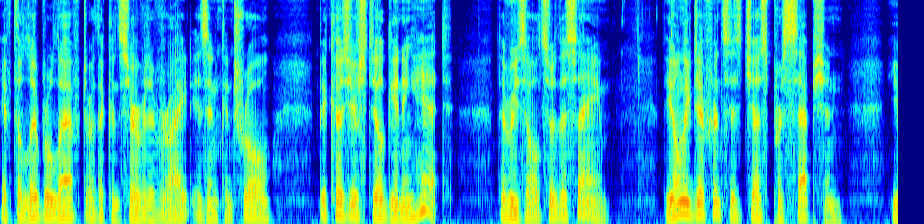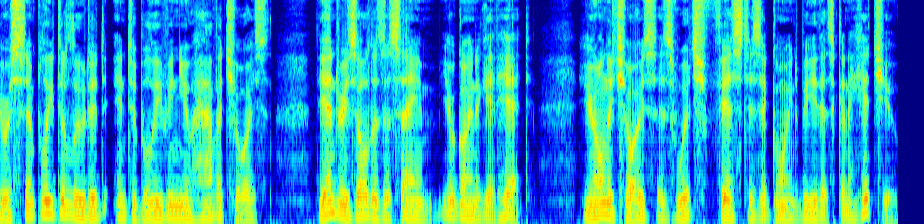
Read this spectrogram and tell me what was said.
if the liberal left or the conservative right is in control because you're still getting hit. The results are the same. The only difference is just perception. You are simply deluded into believing you have a choice. The end result is the same. You're going to get hit. Your only choice is which fist is it going to be that's going to hit you.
